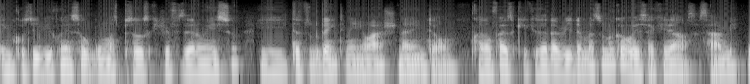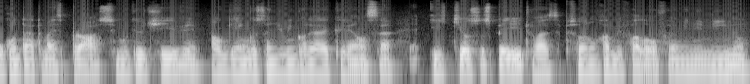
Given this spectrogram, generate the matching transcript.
Inclusive conheço algumas pessoas que já fizeram isso. E tá tudo bem também, eu acho, né? Então, cada um faz faz o que quiser da vida, mas eu nunca vou essa criança, sabe? O contato mais próximo que eu tive, alguém gostando de mim quando eu era criança, e que eu suspeito, essa pessoa nunca me falou, foi um menininho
